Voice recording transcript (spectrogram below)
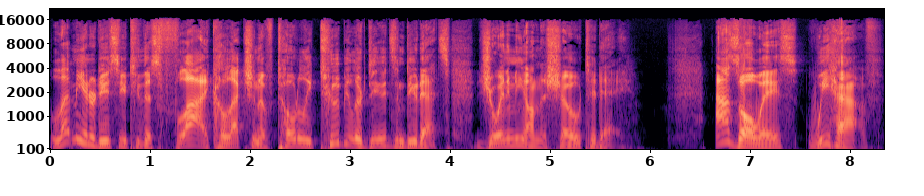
let me introduce you to this fly collection of totally tubular dudes and dudettes joining me on the show today. As always, we have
